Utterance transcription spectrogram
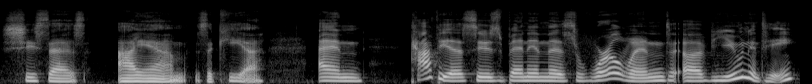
she says, I am Zakia. And Capheus, who's been in this whirlwind of unity,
